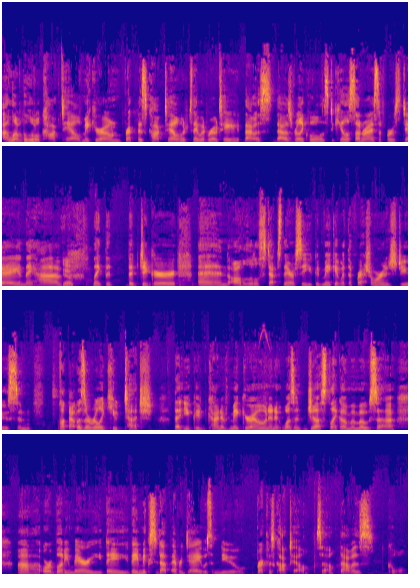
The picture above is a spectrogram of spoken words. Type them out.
I love the little cocktail, make your own breakfast cocktail, which they would rotate. That was that was really cool. It was tequila sunrise the first day, and they have yep. like the the jigger and all the little steps there, so you could make it with the fresh orange juice. And I thought that was a really cute touch that you could kind of make your own, and it wasn't just like a mimosa uh, or a Bloody Mary. They they mixed it up every day. It was a new breakfast cocktail, so that was cool.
